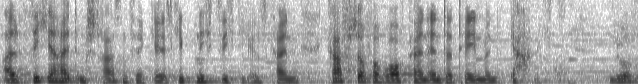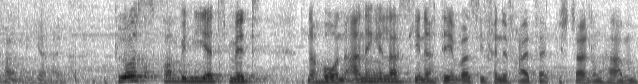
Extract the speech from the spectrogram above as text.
als Sicherheit im Straßenverkehr? Es gibt nichts Wichtigeres. Kein Kraftstoffverbrauch, kein Entertainment, gar nichts. Nur Fahrsicherheit. Plus kombiniert mit einer hohen Anhängelast, je nachdem, was Sie für eine Freizeitgestaltung haben,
